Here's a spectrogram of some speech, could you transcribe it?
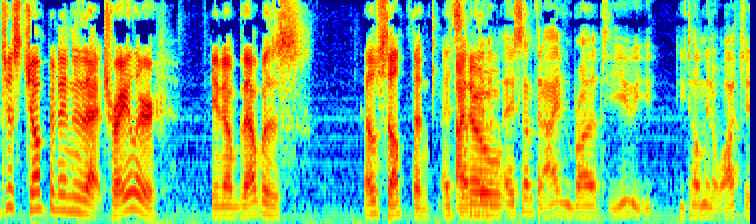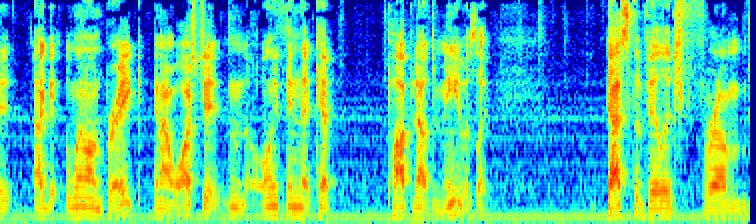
just jumping into that trailer, you know, that was that was something. It's I something know. it's something I even brought up to you. You you told me to watch it. I get, went on break and I watched it and the only thing that kept popping out to me was like that's the village from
